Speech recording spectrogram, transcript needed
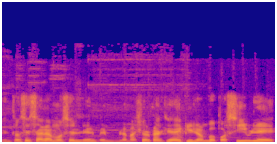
Entonces hagamos el- el- el- la mayor cantidad de quilombo posible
